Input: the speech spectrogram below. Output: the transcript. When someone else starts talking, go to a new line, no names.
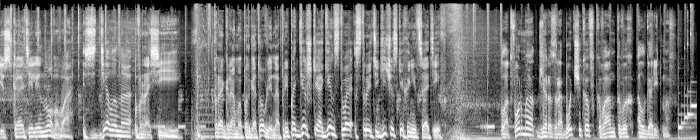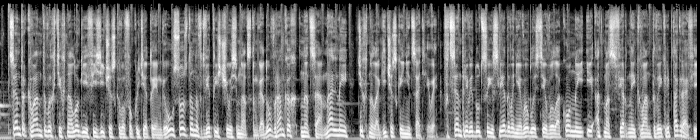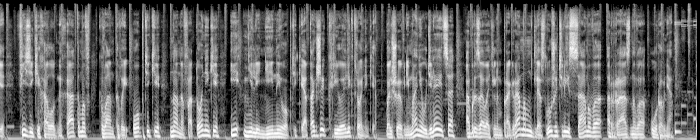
Искатели нового. Сделано в России. Программа подготовлена при поддержке Агентства стратегических инициатив.
Платформа для разработчиков квантовых алгоритмов. Центр квантовых технологий физического факультета МГУ создан в 2018 году в рамках национальной технологической инициативы. В центре ведутся исследования в области волоконной и атмосферной квантовой криптографии, физики холодных атомов, квантовой оптики, нанофотоники и нелинейной оптики, а также криоэлектроники. Большое внимание уделяется образовательным программам для слушателей самого разного уровня.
